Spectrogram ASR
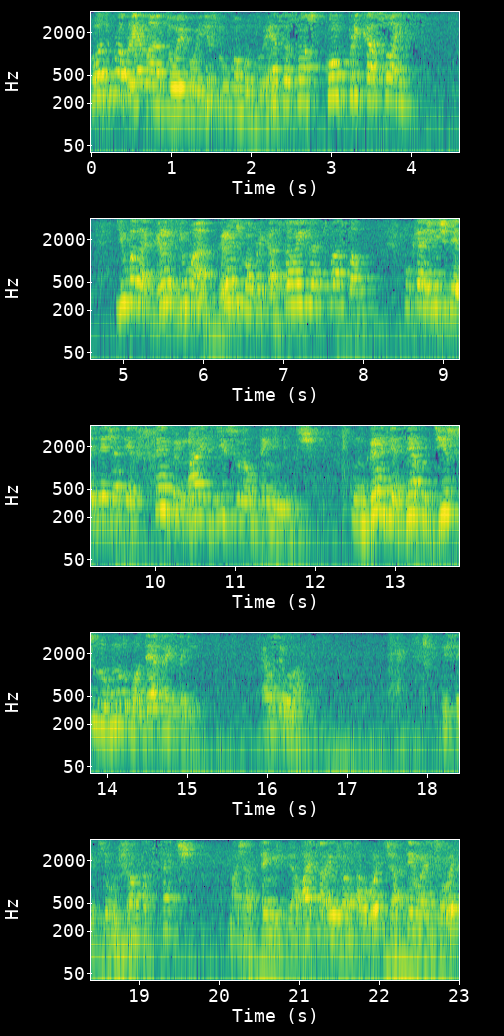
Outro problema do egoísmo como doença são as complicações. E uma, da, e uma grande complicação é a insatisfação. Porque a gente deseja ter sempre mais e isso não tem limite. Um grande exemplo disso no mundo moderno é isso aqui. É o celular. Esse aqui é um J7, mas já tem, já vai sair o J8, já tem o S8.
